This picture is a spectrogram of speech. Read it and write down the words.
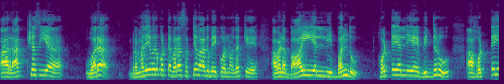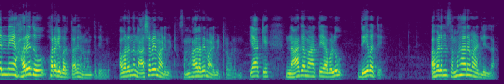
ಆ ರಾಕ್ಷಸಿಯ ವರ, ಬ್ರಹ್ಮದೇವರು ಕೊಟ್ಟ ವರ ಸತ್ಯವಾಗಬೇಕು ಅನ್ನೋದಕ್ಕೆ ಅವಳ ಬಾಯಿಯಲ್ಲಿ ಬಂದು, ಹೊಟ್ಟೆಯಲ್ಲಿಯೇ ಬಿದ್ದರೂ ಆ ಹೊಟ್ಟೆಯನ್ನೇ ಹರಿದು ಹೊರಗೆ ಬರ್ತಾರೆ ಹನುಮಂತ ದೇವರು ಅವರನ್ನು ನಾಶವೇ ಮಾಡಿಬಿಟ್ರು, ಸಂಹಾರವೇ ಮಾಡಿಬಿಟ್ರು ಅವಳನ್ನು. ಯಾಕೆ? ನಾಗಮಾತೆ ಅವಳು ದೇವತೆ. ಅವಳನ್ನು ಸಂಹಾರ ಮಾಡಲಿಲ್ಲ.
